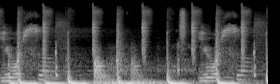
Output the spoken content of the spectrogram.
yourself. Yourself.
